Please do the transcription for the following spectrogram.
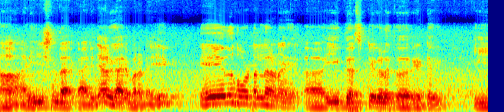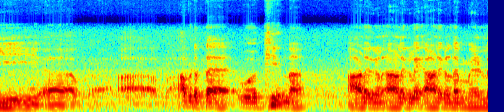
ആ അനീഷിന്റെ കാര്യം. ഞാനൊരു കാര്യം പറയട്ടെ. ഈ ഏത് ഹോട്ടലിലാണ് ഈ ഗസ്റ്റുകൾ കയറിയിട്ട് ഈ അവിടുത്തെ വർക്ക് ചെയ്യുന്ന ആളുകൾ ആളുകളെ ആളുകളുടെ മേളിൽ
